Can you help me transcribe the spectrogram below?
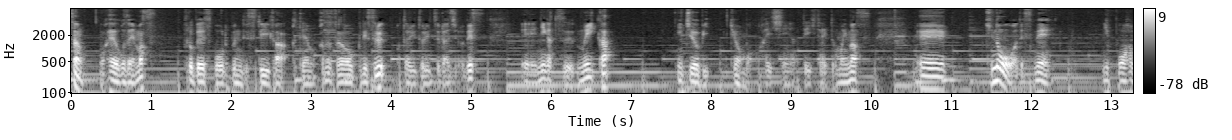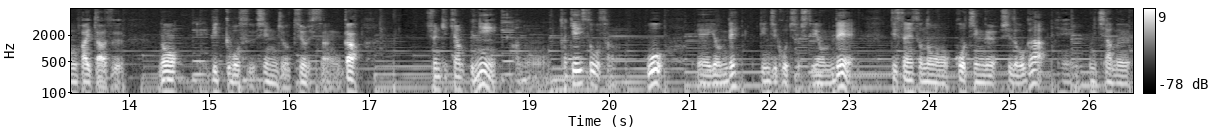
さんおはようございます。プロベースボールブンデスリーガー片山和沙がお送りするおとりとりつラジオです、えー2月6日日曜日今日も配信やっていきたいと思います、えー昨日はですね日本ハムファイターズのビッグボス新庄剛志さんが春季キャンプにあの武井壮さんを、えー呼んで臨時コーチとして呼んで実際にそのコーチング指導が、えー日ハム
